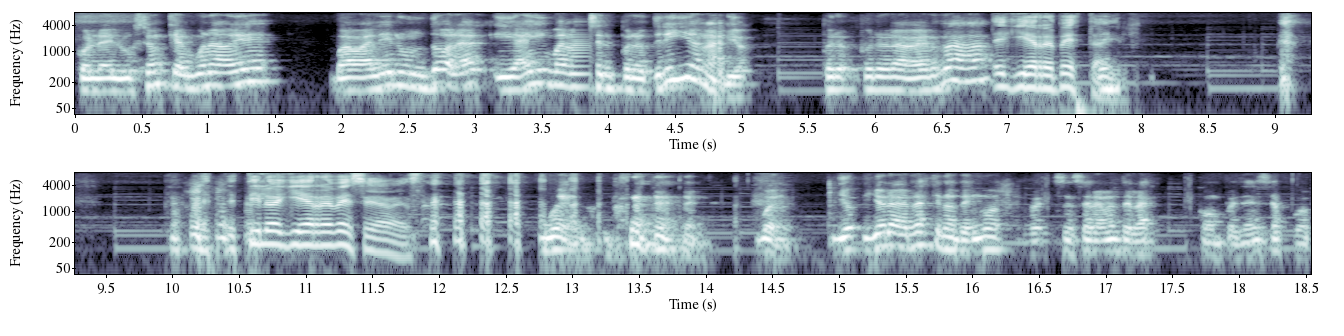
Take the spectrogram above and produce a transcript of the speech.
con la ilusión que alguna vez va a valer un dólar y ahí van a ser pero trillonarios. Pero, pero la verdad. XRP está ahí. Estilo XRP se llama eso. bueno, bueno yo, yo, la verdad es que no tengo sinceramente las competencias pues,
